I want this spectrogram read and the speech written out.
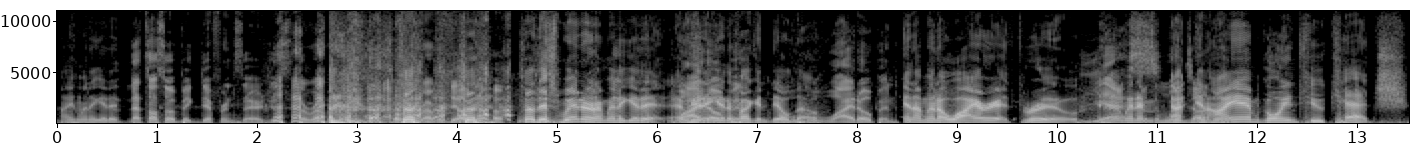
I'm gonna get it. That's also a big difference there. Just the rubber the rubber dildo. So this winter, I'm gonna get it. I'm gonna get a fucking dildo. Wide open. And I'm gonna wire it through. And I'm gonna, Put and I am going to catch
